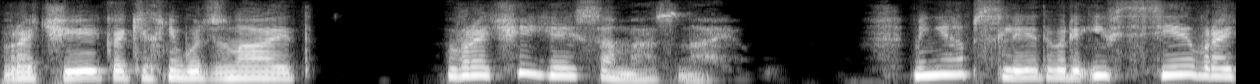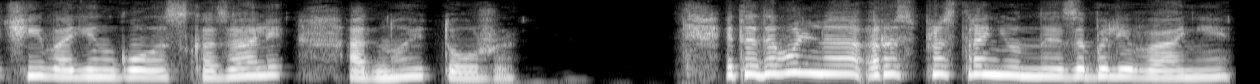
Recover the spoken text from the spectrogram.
врачей каких-нибудь знает. Врачей я и сама знаю. Меня обследовали, и все врачи в один голос сказали одно и то же. Это довольно распространенное заболевание,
